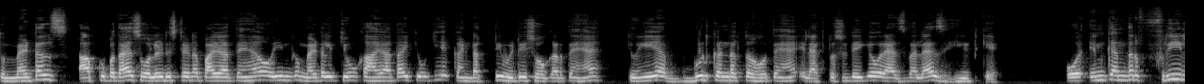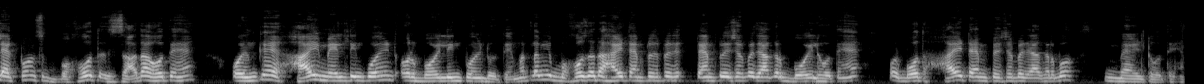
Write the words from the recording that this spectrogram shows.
तो मेटल्स आपको पता है सॉलिड स्टेट में पाए जाते हैं, और इनको मेटल क्यों कहा जाता है? क्योंकि ये कंडक्टिविटी शो करते हैं, क्योंकि ये गुड कंडक्टर होते हैं इलेक्ट्रिसिटी के और एज वेल एज हीट के। और इनके अंदर फ्री इलेक्ट्रॉन्स बहुत ज़्यादा होते हैं और इनके हाई मेल्टिंग पॉइंट और बॉइलिंग पॉइंट होते हैं। मतलब ये बहुत ज़्यादा हाई टेम्परेचर पर जाकर बॉइल होते हैं और बहुत हाई टेम्परेचर पर जाकर वो मेल्ट होते हैं।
